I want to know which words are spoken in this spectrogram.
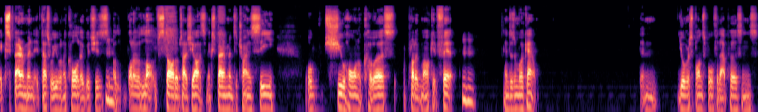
experiment, if that's what you want to call it, which is Mm. a, what a lot of startups actually are. It's an experiment to try and see or shoehorn or coerce a product market fit Mhm. and it doesn't work out. Then you're responsible for that person's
